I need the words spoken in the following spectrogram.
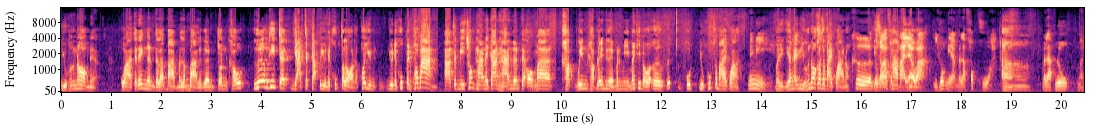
อยู่ข้างนอกเนี่ย กว่าจะได้เงินแต่ละบาทมันลำบากเหลือเกิน จนเขาเริ่มที่จะอยากจะกลับไปอยู่ในคุกตลอดอะเพราะอยู่อยู่ในคุกเป็นพ่อบ้าน อาจจะมีช่องทางในการหาเงินแต่ออกมาขับวินขับอะไรเหนื่อยมันมีไหมที่แบบว่าเออเอ้ยกูอยู่คุกสบายกว่าไม่มี มันยังไงอยู่ข้างนอกก็สบายกว่าเนาะ คือถือว่าอิสรสุภาพดท้ายแล้วอะอีพวกเนี้ยมันรักครอบครัว อ่า มันรักลูกมัน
